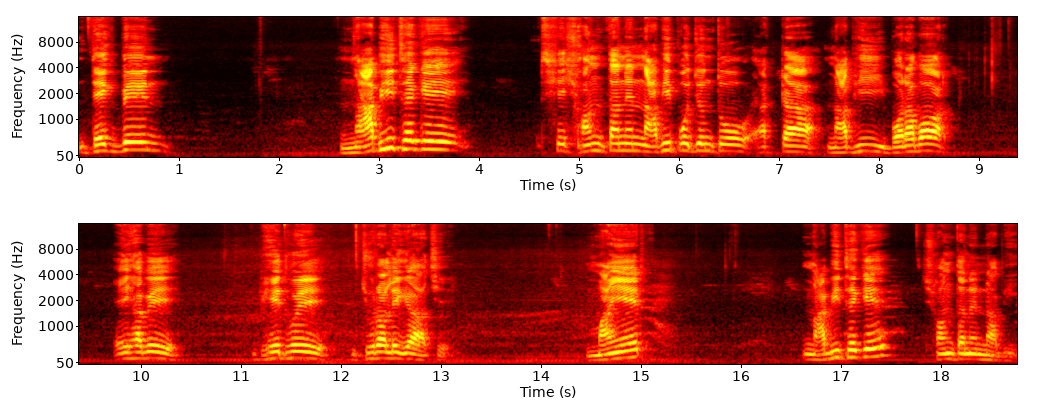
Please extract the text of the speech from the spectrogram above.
দেখবেন নাভি থেকে সে সন্তানের নাভি পর্যন্ত একটা নাভি বরাবর এইভাবে ভেদ হয়ে জোড়া লেগে আছে। মায়ের নাভি থেকে সন্তানের নাভি।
